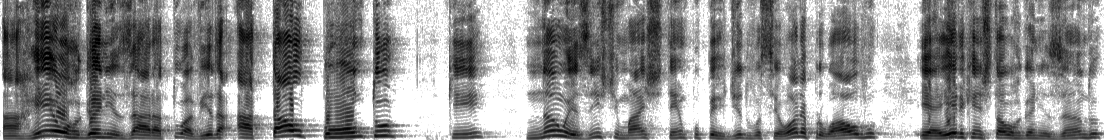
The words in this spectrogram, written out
a reorganizar a tua vida a tal ponto que não existe mais tempo perdido. Você olha para o alvo, é ele quem está organizando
